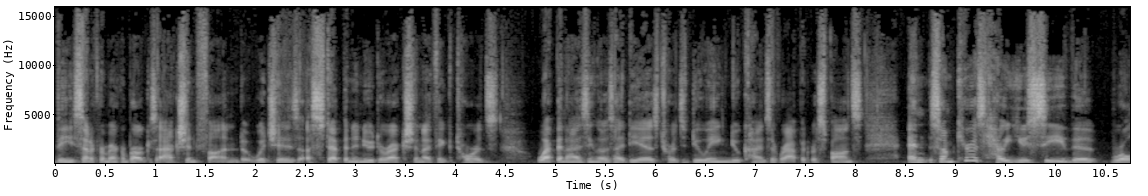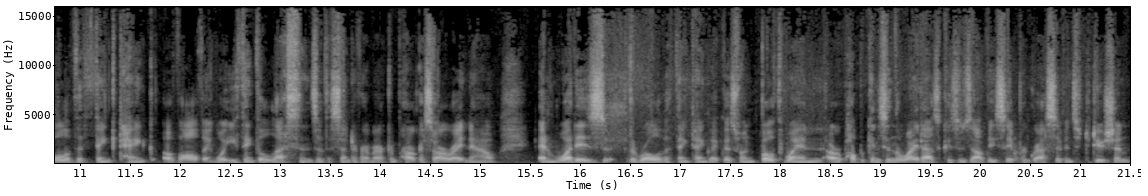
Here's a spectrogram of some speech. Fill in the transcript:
the Center for American Progress Action Fund, which is a step in a new direction, I think, towards weaponizing those ideas, towards doing new kinds of rapid response. And so I'm curious how you see the role of the think tank evolving, what you think the lessons of the Center for American Progress are right now, and what is the role of a think tank like this one, both when a Republican's in the White House, because it's obviously a progressive institution,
